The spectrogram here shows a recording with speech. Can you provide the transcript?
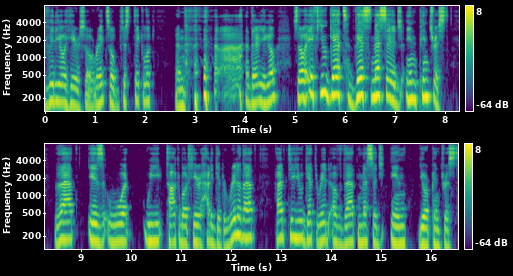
video here. So right so just take a look and there you go. So if you get this message in Pinterest that is what we talk about here how to get rid of that. How do you get rid of that message in your Pinterest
